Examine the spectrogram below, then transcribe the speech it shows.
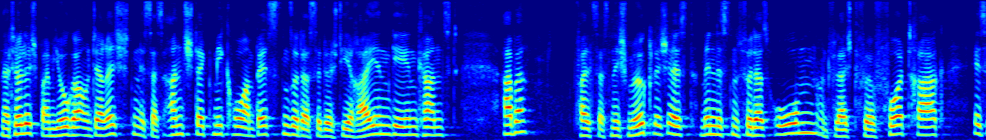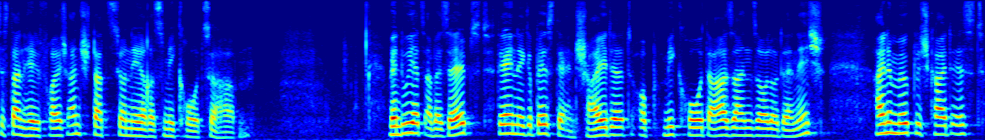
Natürlich beim Yoga unterrichten ist das Ansteckmikro am besten, sodass du durch die Reihen gehen kannst. Aber falls das nicht möglich ist, mindestens für das Ohm und vielleicht für Vortrag, ist es dann hilfreich, ein stationäres Mikro zu haben. Wenn du jetzt aber selbst derjenige bist, der entscheidet, ob Mikro da sein soll oder nicht, eine Möglichkeit ist,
